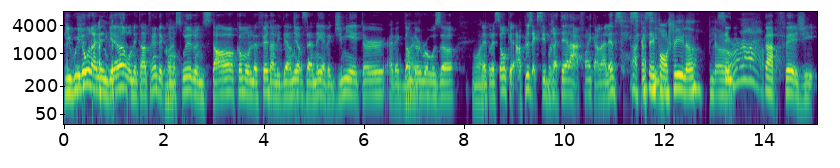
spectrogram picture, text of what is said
Puis Willow Nightingale, on est en train de construire une star comme on l'a fait dans les dernières années avec Jimmy Hater, avec Thunder Ouais. Rosa. Ouais. L'impression que, en plus, avec ses bretelles à la fin, quand on enlève, c'est Ah, quand est fâchée, là. Là. c'est- parfait. J'ai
